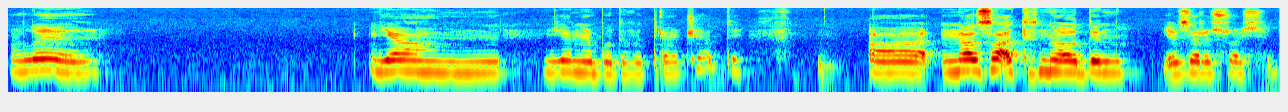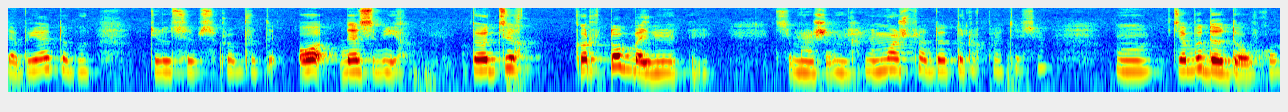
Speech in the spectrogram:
Але я, я не буду витрачати. А назад на один. Я зараз ось сюди б'ю, тому хотілося б спробувати. О, де збіг. До цих картопель м, смажених не можна доторкатися. О, це буде довго.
